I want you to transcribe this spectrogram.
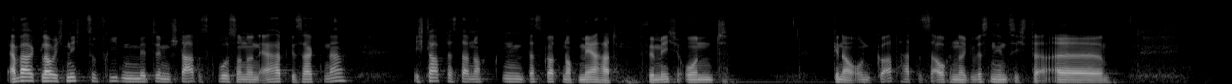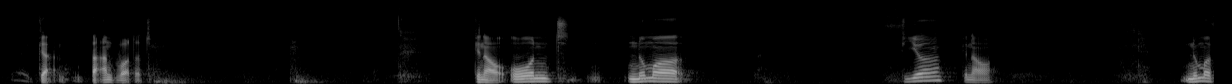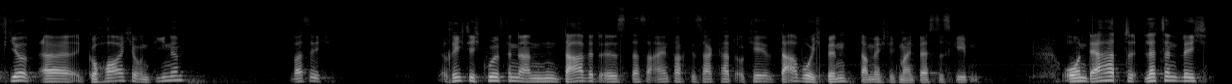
er war, glaube ich, nicht zufrieden mit dem Status quo, sondern er hat gesagt, na, ich glaube, dass, da dass Gott noch mehr hat für mich und Genau, und Gott hat es auch in einer gewissen Hinsicht äh, beantwortet. Genau, und Nummer vier, genau. Nummer vier, äh, gehorche und diene. Was ich richtig cool finde an David ist, dass er einfach gesagt hat, okay, da wo ich bin, da möchte ich mein Bestes geben. Und er hat letztendlich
